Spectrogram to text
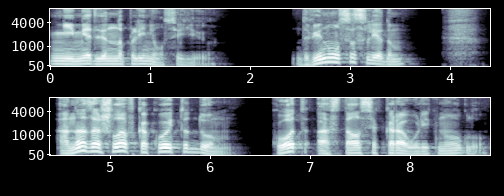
немедленно пленился ею. Двинулся следом. Она зашла в какой-то дом. Кот остался караулить на углу.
